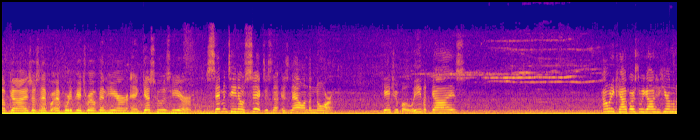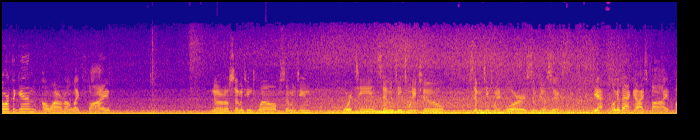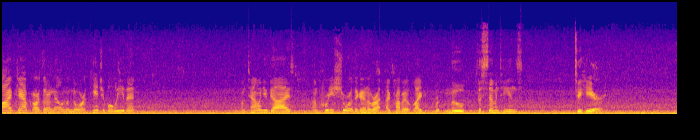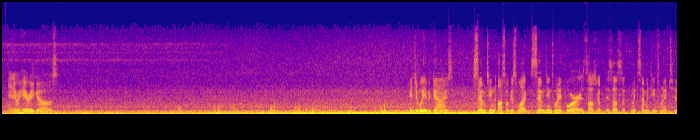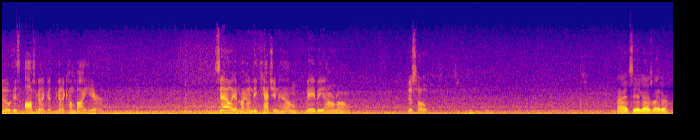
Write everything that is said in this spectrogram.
up, guys? There's an F40PH railfan here, and guess who is here? 1706 is, is now on the north. Can't you believe it, guys? How many cab cars do we got here in the north again? Oh, I don't know, like five? No, no, no, 1712, 1714, 1722, 1724, 1706. Yeah, look at that, guys. Five. Five cab cars that are now in the north. Can't you believe it? I'm telling you guys, I'm pretty sure they're gonna like, probably like move the 17s to here. Anyway, here he goes. Can't you believe it, guys? 17 also guess what? 1724 is also is also I mean 1722 is also gonna gonna come by here. Sally I'm not gonna be catching him. Maybe I don't know. Just hope. All right see you guys later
